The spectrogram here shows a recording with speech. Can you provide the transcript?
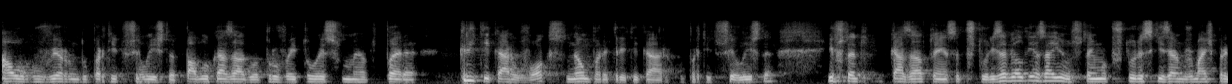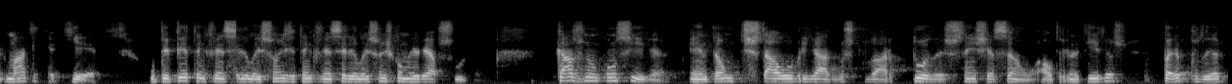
ao governo do Partido Socialista, Pablo Casado aproveitou esse momento para criticar o Vox, não para criticar o Partido Socialista, e portanto Casado tem essa postura. Isabel Dias Ayuso tem uma postura, se quisermos, mais pragmática, que é o PP tem que vencer eleições e tem que vencer eleições com maioria absoluta. Caso não consiga, então está obrigado a estudar todas, sem exceção, alternativas para poder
